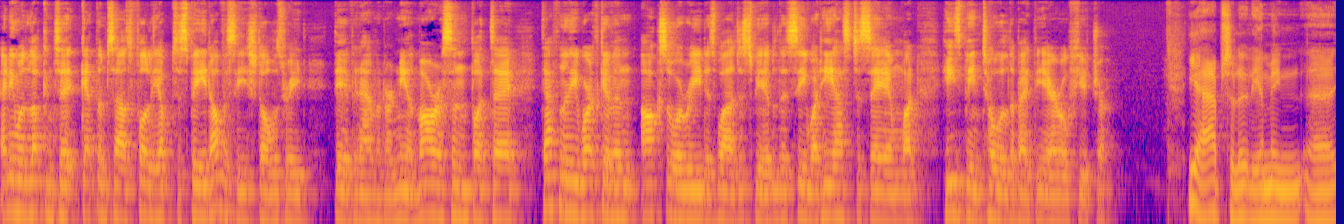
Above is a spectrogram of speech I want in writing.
anyone looking to get themselves fully up to speed, obviously you should always read David Emmett or Neil Morrison, but uh, definitely worth giving Oxo a read as well, just to be able to see what he has to say and what he's been told about the aero future. Yeah, absolutely. I mean, uh,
